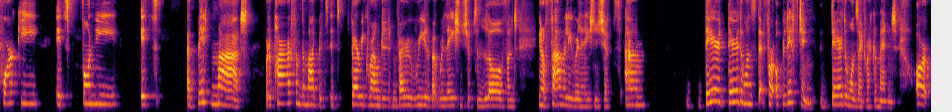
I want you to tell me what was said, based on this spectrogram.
quirky, it's funny, it's a bit mad, but apart from the mad bits, it's very grounded and very real about relationships and love and you know family relationships. Um, they're they're the ones that for uplifting. They're the ones I'd recommend. Or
